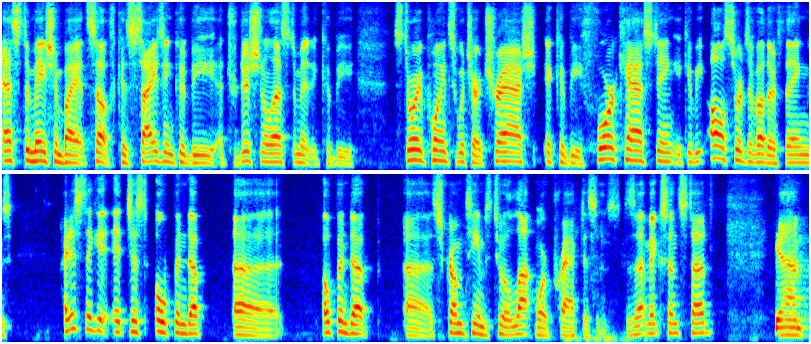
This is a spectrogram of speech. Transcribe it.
estimation by itself because sizing could be a traditional estimate. It could be story points, which are trash. It could be forecasting. It could be all sorts of other things. I just think it, it just opened up, uh, opened up uh, scrum teams to a lot more practices. Does that make sense, Todd? Yeah,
